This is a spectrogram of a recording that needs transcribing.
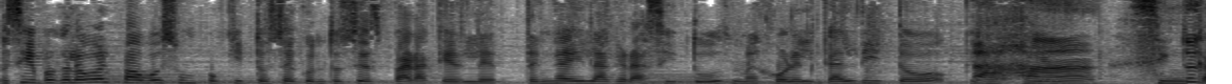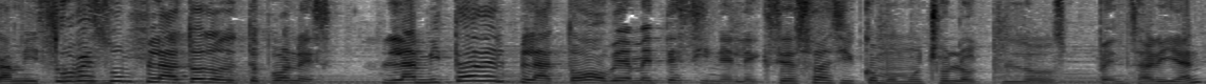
Sí, porque luego el pavo es un poquito seco, entonces para que le tenga ahí la grasitud, mejor el caldito que Ajá. Sin camisa. Tú ves un plato donde te pones la mitad del plato, obviamente sin el exceso, así como muchos lo, los pensarían,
